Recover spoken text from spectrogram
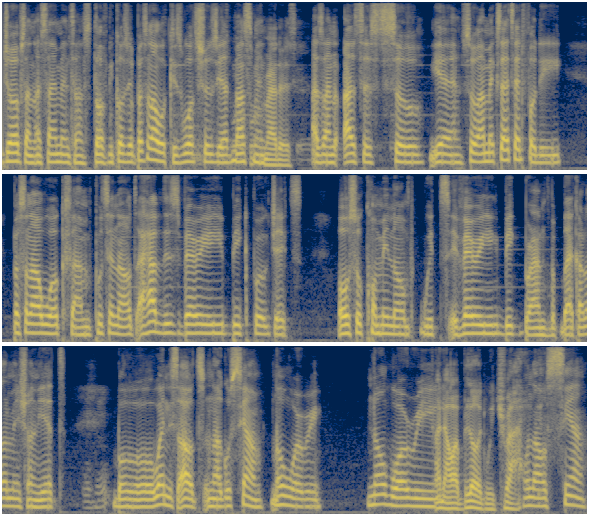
jobs and assignments and stuff because your personal work is what shows your advancement matters. as an artist. So, yeah. So, I'm excited for the personal works I'm putting out. I have this very big project also coming up with a very big brand, but I cannot mention yet. Mm-hmm. But when it's out, and I go see 'em. No worry. No worry. And our blood, we try. Well, I'll see 'em.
